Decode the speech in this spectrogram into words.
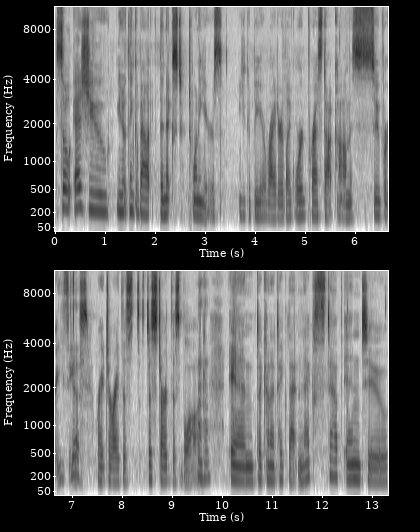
so as you you know think about the next twenty years, you could be a writer. Like WordPress.com is super easy. Yes. Right to write this to start this blog, and to kind of take that next step into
